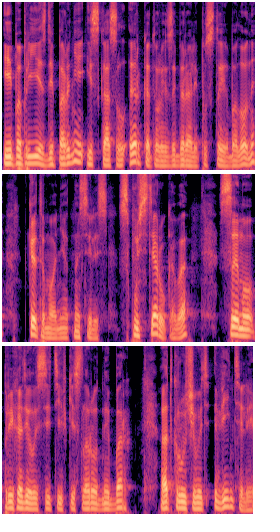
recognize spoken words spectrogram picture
И по приезде парней из Касл-Эр, которые забирали пустые баллоны, к этому они относились спустя рукава, Сэму приходилось идти в кислородный бар, откручивать вентили,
